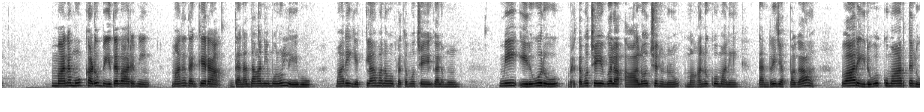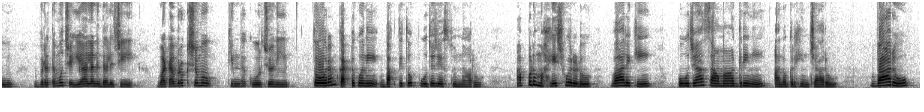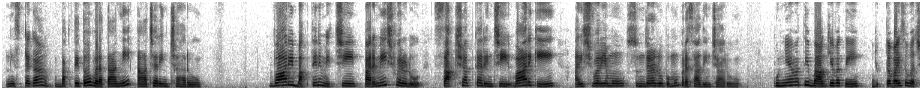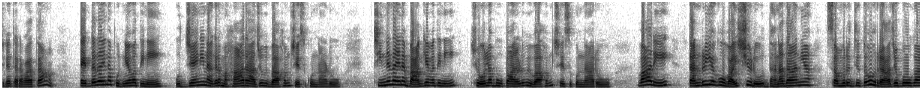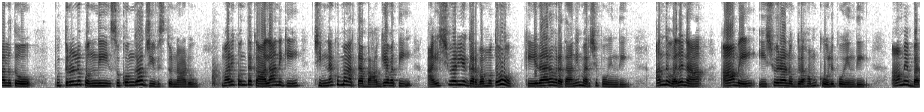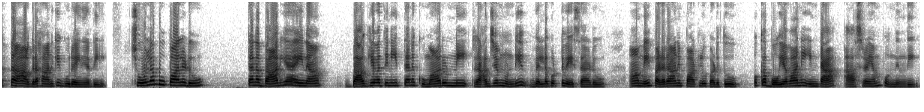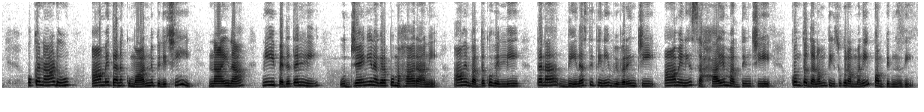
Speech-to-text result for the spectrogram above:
మనము కడు బీదవారమి. మన దగ్గర ధనధాన్యములు లేవు. మరి ఎట్లా మనము వ్రతము చేయగలము మీ ఇరువురు వ్రతము చేయగల ఆలోచనను మానుకోమని తండ్రి చెప్పగా వారి ఇరువు కుమార్తెలు వ్రతము చెయ్యాలని దలిచి వటవృక్షము కింద కూర్చొని తోరం కట్టుకొని భక్తితో పూజ చేస్తున్నారు. అప్పుడు మహేశ్వరుడు వారికి పూజా సామాగ్రిని అనుగ్రహించారు. వారు నిష్టగా భక్తితో వ్రతాన్ని ఆచరించారు. వారి భక్తిని మెచ్చి పరమేశ్వరుడు సాక్షాత్కరించి వారికి ఐశ్వర్యము సుందర రూపము ప్రసాదించారు. పుణ్యవతి భాగ్యవతి యుక్త వయసు వచ్చిన తర్వాత పెద్దదైన పుణ్యవతిని ఉజ్జయిని నగర మహారాజు వివాహం చేసుకున్నాడు. చిన్నదైన భాగ్యవతిని చోళభూపాలుడు వివాహం చేసుకున్నారు. వారి తండ్రియగు వైశ్యుడు ధనధాన్య సమృద్ధితో రాజభోగాలతో పుత్రులను పొంది సుఖంగా జీవిస్తున్నాడు. మరికొంత కాలానికి చిన్న కుమార్తె భాగ్యవతి ఐశ్వర్య గర్వముతో కేదార వ్రతాన్ని మర్చిపోయింది. అందువలన ఆమె ఈశ్వరానుగ్రహం కోల్పోయింది. ఆమె భర్త ఆగ్రహానికి గురైనది. చోళభూపాలుడు తన భార్య అయిన భాగ్యవతిని తన కుమారుణ్ణి రాజ్యం నుండి వెళ్ళగొట్టి వేశాడు ఆమె పడరాని పాటలు పడుతూ ఒక బోయవాని ఇంట ఆశ్రయం పొందింది. ఒకనాడు ఆమె తన కుమారుని పిలిచి నాయన నీ పెదతల్లి ఉజ్జయిని నగరపు మహారాణి. ఆమె వద్దకు వెళ్ళి తన దీనస్థితిని వివరించి ఆమెని సహాయం అర్థించి కొంత ధనం తీసుకురమ్మని పంపినది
